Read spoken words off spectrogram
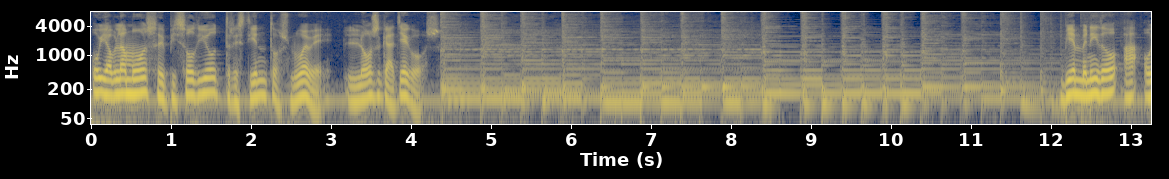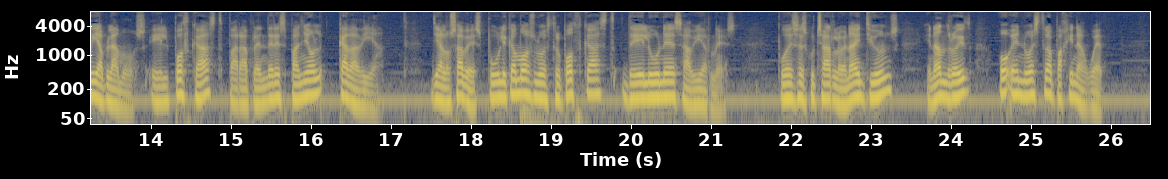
Hoy hablamos episodio 309, Los gallegos. Bienvenido a Hoy Hablamos, el podcast para aprender español cada día. Ya lo sabes, publicamos nuestro podcast de lunes a viernes. Puedes escucharlo en iTunes, en Android o en nuestra página web.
